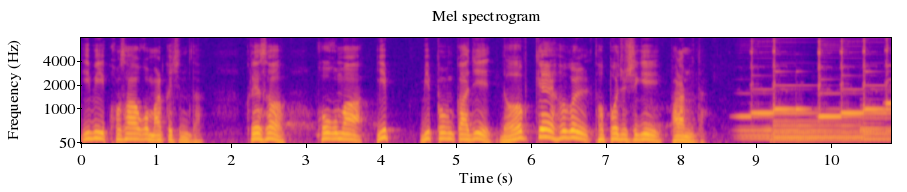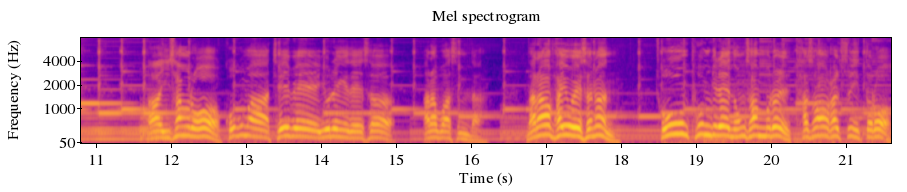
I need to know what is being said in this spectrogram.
잎이 고사하고 말 것입니다. 그래서 고구마 잎 밑부분까지 넓게 흙을 덮어주시기 바랍니다. 아, 이상으로 고구마 재배 요령에 대해서 알아보았습니다. 나라 바이오에서는 좋은 품질의 농산물을 다수화할 수 있도록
